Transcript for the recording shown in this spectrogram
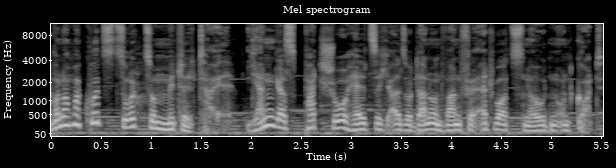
Aber nochmal kurz zurück zum Mittelteil. Jan Gaspacho hält sich also dann und wann für Edward Snowden und Gott.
